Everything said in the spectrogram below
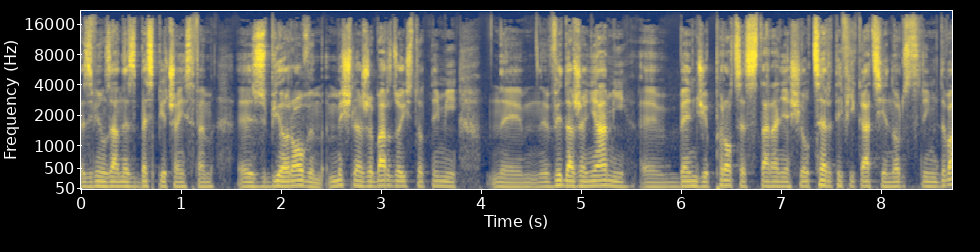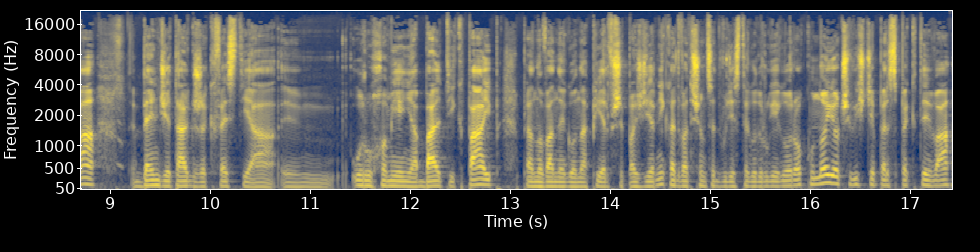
związane z bezpieczeństwem y, zbiorowym. Myślę, że bardzo istotnymi y, wydarzeniami będzie proces starania się o certyfikację Nord Stream 2, będzie także kwestia uruchomienia Baltic Pipe, planowanego na 1 października 2022 roku, no i oczywiście perspektywa,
